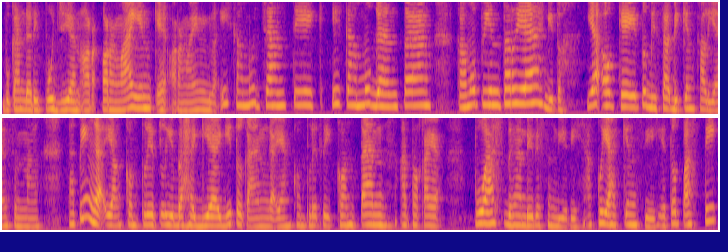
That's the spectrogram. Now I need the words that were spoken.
bukan dari pujian or orang lain. Kayak orang lain bilang ih kamu cantik. Ih kamu ganteng. Kamu pinter ya gitu. Ya oke okay, itu bisa bikin kalian senang tapi nggak yang completely bahagia gitu kan. Nggak yang completely content atau kayak puas dengan diri sendiri. Aku yakin sih itu pasti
